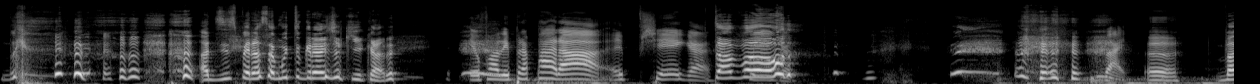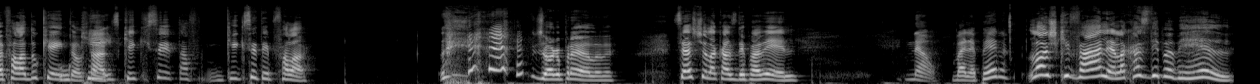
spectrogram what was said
A desesperança é muito grande aqui, cara. Eu falei pra parar. É, Chega. Tá bom. Vai. Ah, vai falar do que então, quê? Tats? O que que você tá, o que que você tem pra falar? Joga pra ela, né? Você assistiu La Casa de Papel? Não. Vale a pena? Lógico que vale, é La Casa de Papel.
